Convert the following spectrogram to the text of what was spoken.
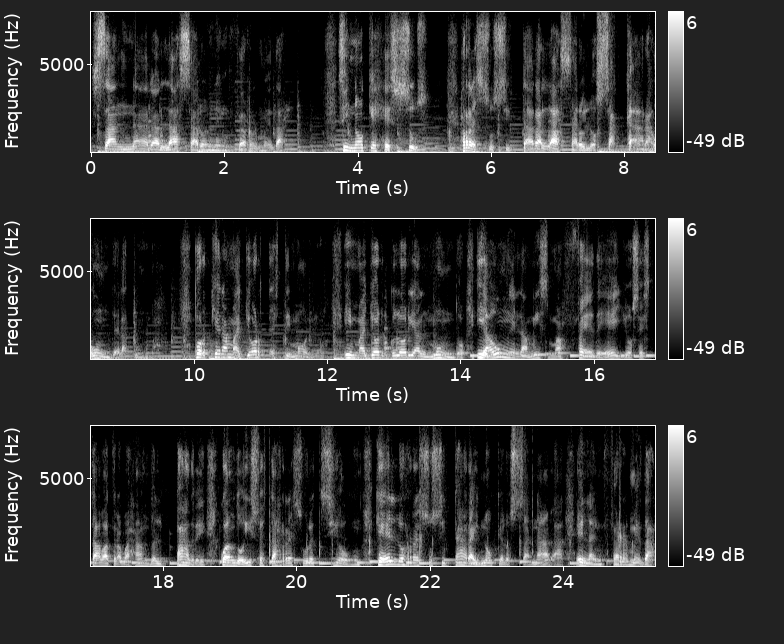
sanara a Lázaro en la enfermedad, sino que Jesús resucitar a Lázaro y lo sacar aún de la tumba. Porque era mayor testimonio y mayor gloria al mundo. Y aún en la misma fe de ellos estaba trabajando el Padre cuando hizo esta resurrección, que Él los resucitara y no que los sanara en la enfermedad.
